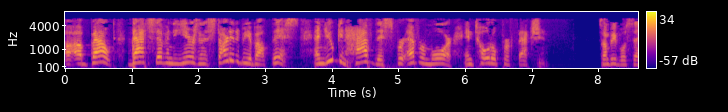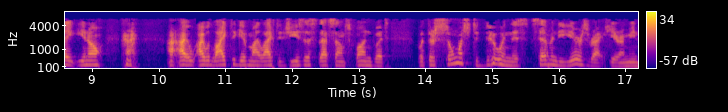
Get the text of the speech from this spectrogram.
uh, about that 70 years and it started to be about this. And you can have this forevermore in total perfection. Some people say, you know, I, I would like to give my life to Jesus. That sounds fun, but, but there's so much to do in this 70 years right here. I mean,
